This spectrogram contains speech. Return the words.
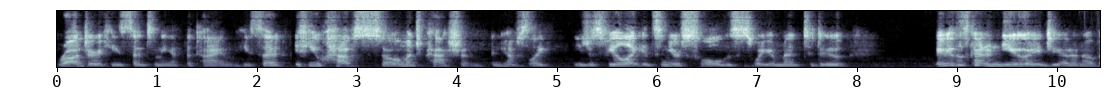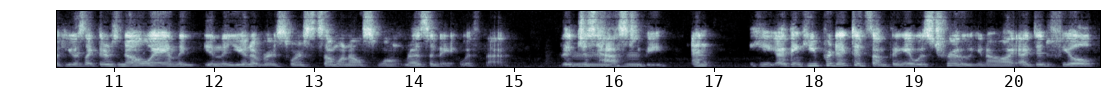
Roger, he said to me at the time, he said, if you have so much passion and you have like you just feel like it's in your soul, this is what you're meant to do, maybe this is kind of new agey i don't know but he was like there's no way in the in the universe where someone else won't resonate with that. It just mm-hmm. has to mm-hmm. be. And he i think he predicted something. It was true you know i, I did feel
